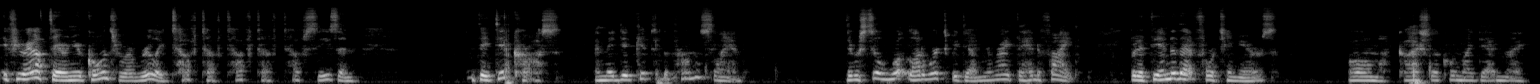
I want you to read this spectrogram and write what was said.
if you're out there and you're going through a really tough, tough, tough, tough, tough season, they did cross and they did get to the promised land. There was still a lot of work to be done. You're right. They had to fight. But at the end of that 14 years, oh my gosh, look where my dad and I,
